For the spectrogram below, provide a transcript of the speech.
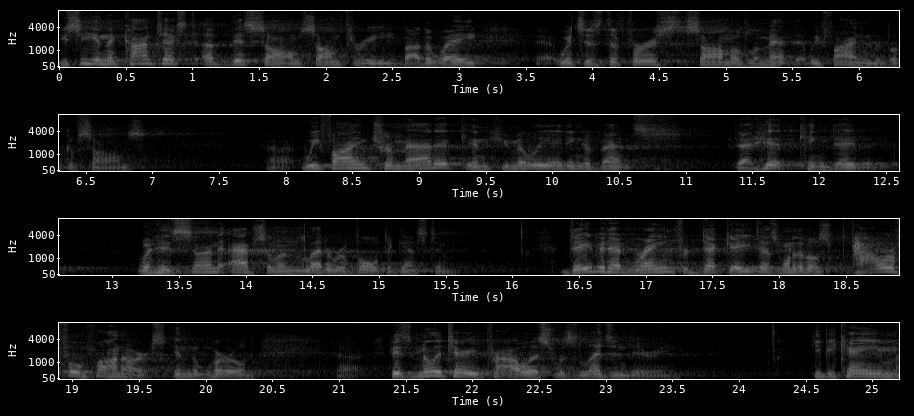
You see, in the context of this psalm, Psalm 3, by the way, which is the first psalm of lament that we find in the book of Psalms, uh, we find traumatic and humiliating events that hit King David when his son Absalom led a revolt against him. David had reigned for decades as one of the most powerful monarchs in the world. Uh, his military prowess was legendary. He became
